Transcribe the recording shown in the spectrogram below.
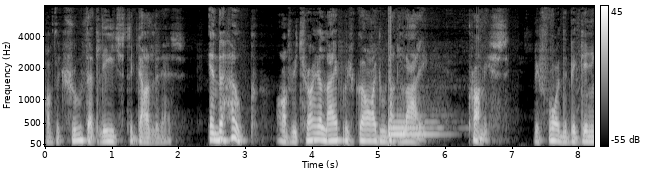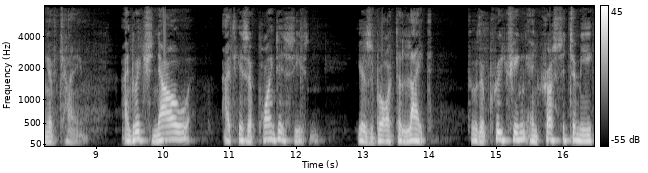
of the truth that leads to godliness, in the hope of eternal life which God, who not lie, promised before the beginning of time and which now, at his appointed season, he has brought to light through the preaching entrusted to me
